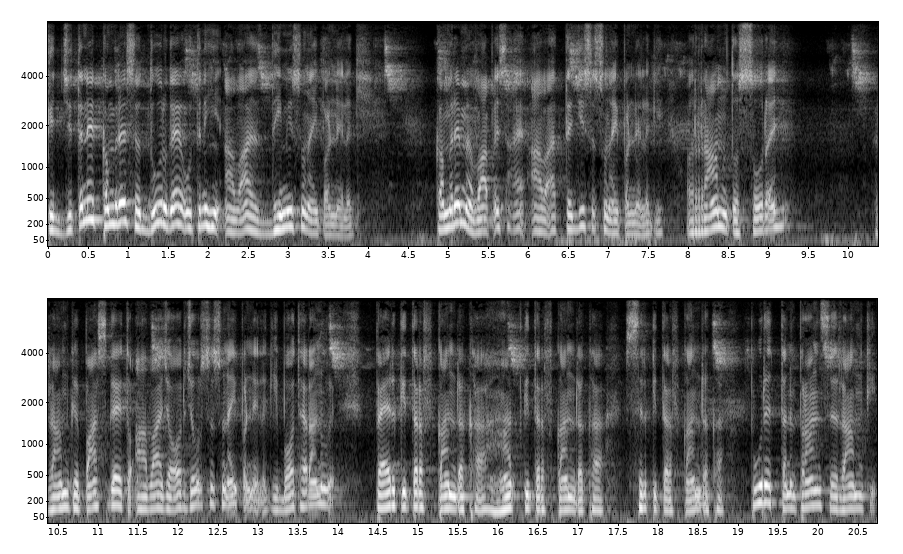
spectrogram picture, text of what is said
कि जितने कमरे से दूर गए, उतनी ही आवाज़ धीमी सुनाई पड़ने लगी। कमरे में वापस आए, आवाज़ तेज़ी से सुनाई पड़ने लगी, और राम तो सो रहे हैं। राम के पास गए तो आवाज़ और ज़ोर से सुनाई पड़ने लगी। बहुत हैरान हुए। पैर की तरफ़ कान रखा, हाथ की तरफ़ कान रखा, सिर की तरफ़ कान रखा। पूरे तन प्राण से राम की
